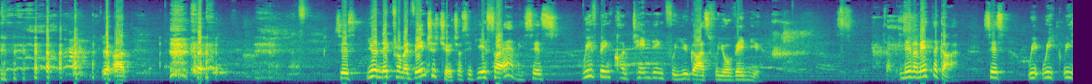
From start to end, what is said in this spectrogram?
says, You're Nick from Adventure Church. I said, Yes, I am. He says, We've been contending for you guys for your venue. Never met the guy. Says, we, we, we,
